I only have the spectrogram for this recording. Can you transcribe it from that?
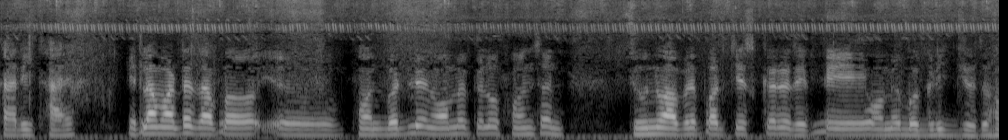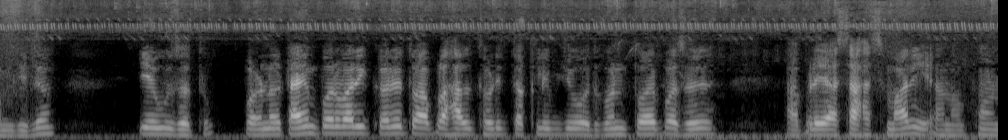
સારી થાય. એટલા માટે જ આપણો ફોન બદલ્યો અમે પેલો ફોન છે ને, જૂનો આપણે પરચેસ કર્યો હતો એટલે એ અમે બગડી જ ગયો હતો, સમજી લો. એવું જ હતું. પણ ટાઈમ પરવારી કરે તો આપણે હાલ થોડી તકલીફ જેવું હતું પણ તોય પછી આપણે આ સાહસ મારી અને ફોન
